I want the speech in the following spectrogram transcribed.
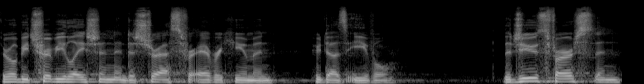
There will be tribulation and distress for every human who does evil. The Jews first and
